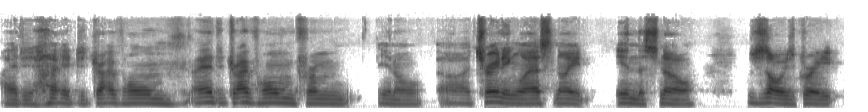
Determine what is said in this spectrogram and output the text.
I had to I had to drive home. I had to drive home from you know uh, training last night in the snow, which is always great.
